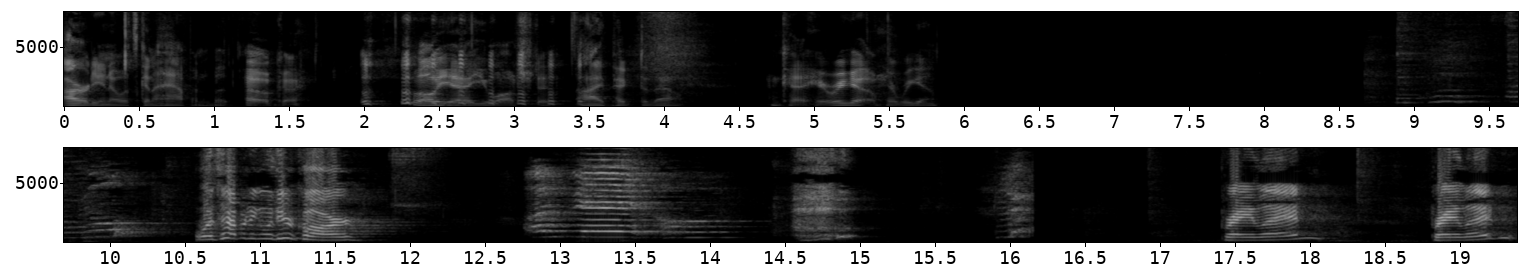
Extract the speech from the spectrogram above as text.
I already know what's going to happen, but Oh, okay. Well, yeah, you watched it. I picked it out. Okay, here we go. Here we go. What's happening with your car? Braylon? Braylon?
